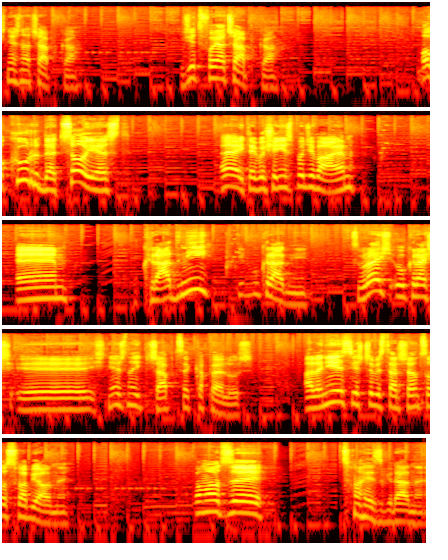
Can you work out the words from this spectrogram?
Śnieżna czapka. Gdzie twoja czapka? O kurde, co jest? Ej, tego się nie spodziewałem. Ehm, ukradnij? Nie ukradnij. Spróbowałeś ukraść yy, śnieżnej czapce kapelusz, ale nie jest jeszcze wystarczająco osłabiony. Pomocy! Co jest grane?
